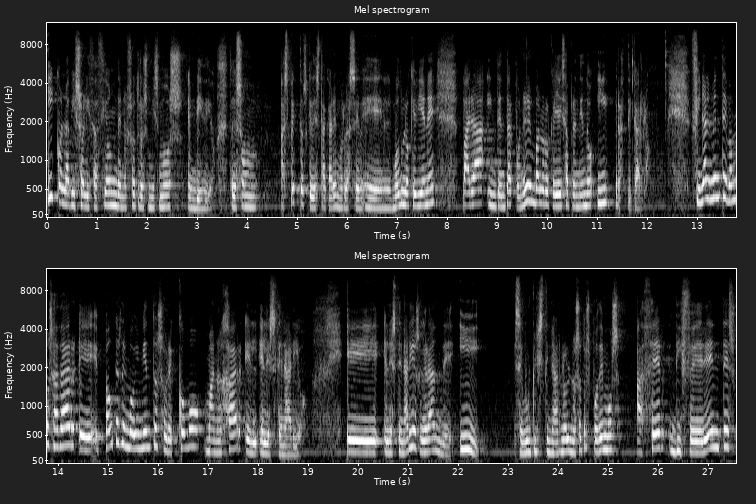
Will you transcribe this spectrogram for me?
y con la visualización de nosotros mismos en vídeo. Entonces son aspectos que destacaremos el módulo que viene para intentar poner en valor lo que hayáis aprendiendo y practicarlo. Finalmente vamos a dar eh, pautas del movimiento sobre cómo manejar el, escenario. Eh, el escenario es grande y, según Christine Arnold, nosotros podemos hacer diferentes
